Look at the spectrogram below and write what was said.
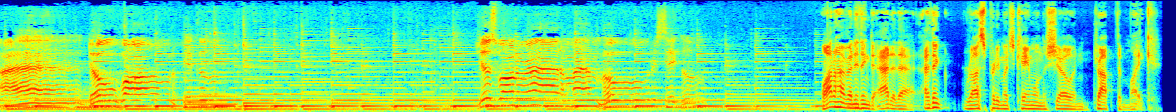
I don't want a pickle. Just want to ride on my motorcycle. Well, I don't have anything to add to that. I think Russ pretty much came on the show and dropped the mic.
